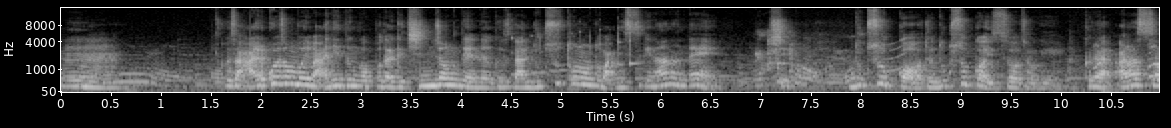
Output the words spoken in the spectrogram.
음. 그래서 알코올 성분이 많이 든 것보다 이렇게 진정되는 그래서 난 눅스 토너도 많이 쓰긴 하는데 육수 토너가 뭐예요? 눅스 거, 저 눅스 거 있어 저기. 그래 알았어.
